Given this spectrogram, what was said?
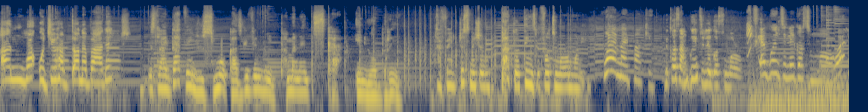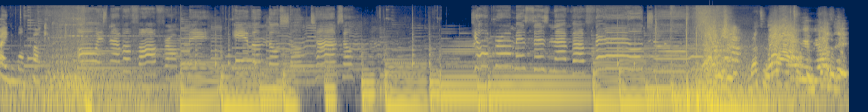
And what would you have done about it? It's like that thing you smoke has given me permanent scar in your brain. My friend, just make sure you pack your things before tomorrow morning. Why am I packing? Because I'm going to Lagos tomorrow. If you're going to Lagos tomorrow, why am I the one packing? Always never far from me, even though sometimes so. Your promises never fail to. That's Wow, we Beyonce.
